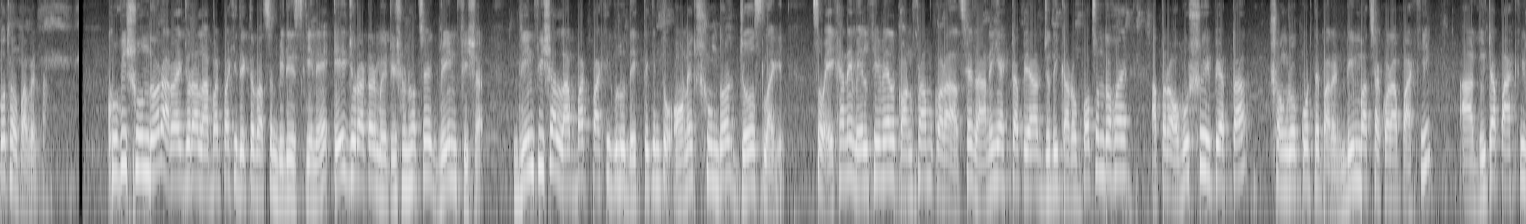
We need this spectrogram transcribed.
কোথাও পাবেন না। খুবই সুন্দর আরও এক জোড়া লাভবার্ড পাখি দেখতে পাচ্ছেন ভিডিও স্ক্রিনে। এই জোড়াটার মিউটেশন হচ্ছে green Fischer green Fischer lovebird পাখিগুলো দেখতে কিন্তু অনেক সুন্দর, জোস লাগে। সো এখানে মেল ফিমেল কনফার্ম করা আছে। রানিং একটা পেয়ার যদি কারও পছন্দ হয়, আপনারা অবশ্যই পেয়ারটা সংগ্রহ করতে পারেন। ডিম বাচ্চা করা পাখি আর দুইটা পাখির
